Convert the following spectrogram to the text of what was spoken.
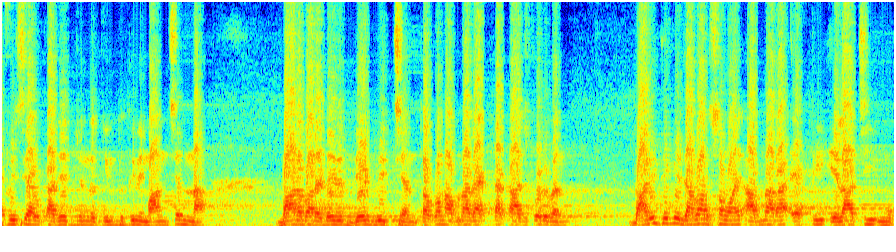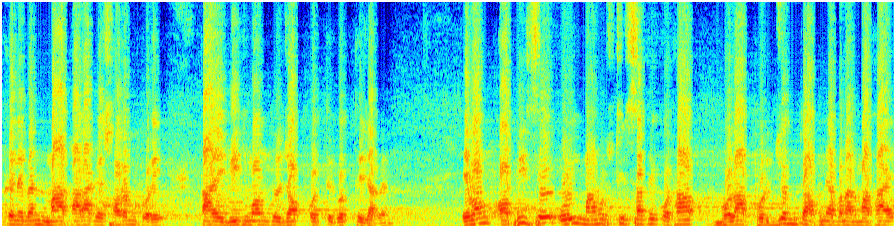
অফিসিয়াল কাজের জন্য, কিন্তু তিনি মানছেন না, বারবার ডেট দিচ্ছেন, তখন আপনারা একটা কাজ করবেন বাড়ি থেকে যাবার সময় আপনারা একটি এলাচি মুখে নেবেন, মা তারাকে স্মরণ করে তার এই বীজ মন্ত্র জপ করতে করতে যাবেন। এবং অফিসে ওই মানুষটির সাথে কথা বলা পর্যন্ত আপনি আপনার মাথায়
